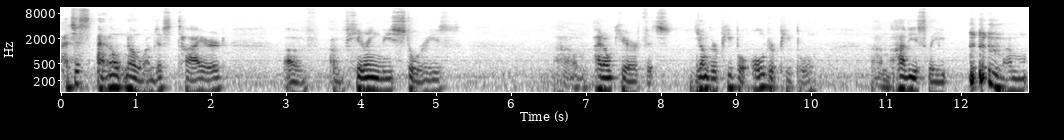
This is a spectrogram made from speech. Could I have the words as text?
I just I don't know. I'm just tired of of hearing these stories. Um, I don't care if it's younger people, older people. Um, obviously, I'm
